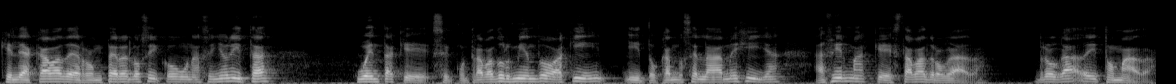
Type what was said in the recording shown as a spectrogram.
que le acaba de romper el hocico una señorita cuenta que se encontraba durmiendo aquí y tocándose la mejilla, afirma que estaba drogada, drogada y tomada.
